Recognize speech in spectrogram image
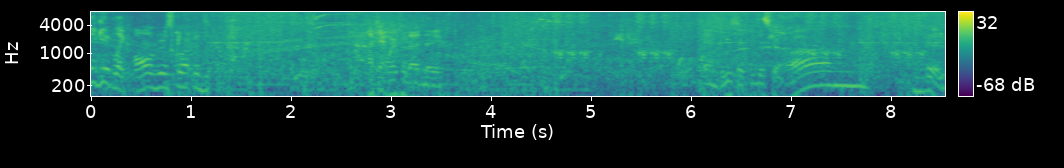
They give like all Grizzco weapons. I can't wait for that day. Lose it from this. Um, I'm good.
